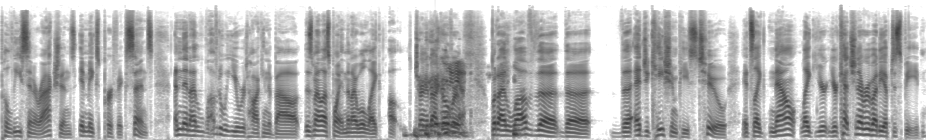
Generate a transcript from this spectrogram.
police interactions, it makes perfect sense. And then I loved what you were talking about. This is my last point, and then I will like I'll turn it back over. yeah. But I love the the the education piece too. It's like now, like you're you're catching everybody up to speed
